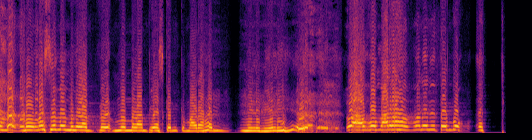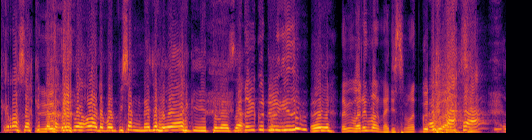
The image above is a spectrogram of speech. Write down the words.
mem- masa mau melampi- melampiaskan kemarahan milih-milih. Wah, aku marah, mana nih tembok? Eh, keras sakit gua. Oh, ada pohon pisang ini aja ya gitu Ya, masa. tapi gue dulu gitu Oh iya. tapi kemarin bilang najis banget gue dulu anjing kayak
